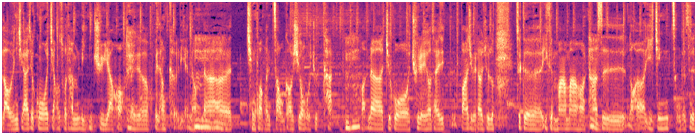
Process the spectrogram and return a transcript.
老人家就跟我讲说，他们邻居呀哈，那个非常可怜，然后那情况很糟糕，希望我去看。嗯哼，好，那结果去了以后才发觉到，就是说这个一个妈妈哈，她是啊已经整个是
